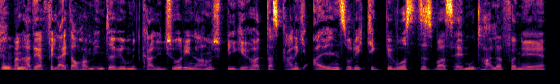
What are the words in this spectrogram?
mhm. man hat ja vielleicht auch am Interview mit Caligiuri nach dem Spiel gehört, dass gar nicht allen so richtig bewusst ist, was Helmut Haller für eine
